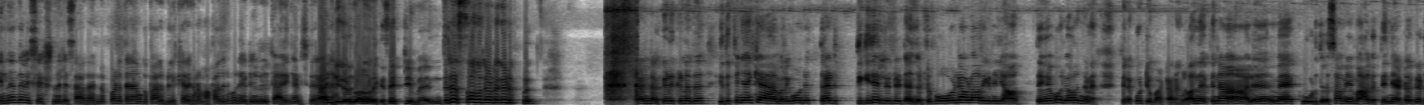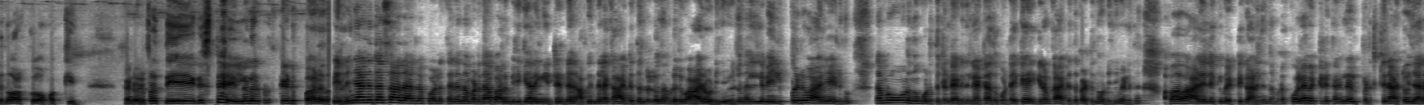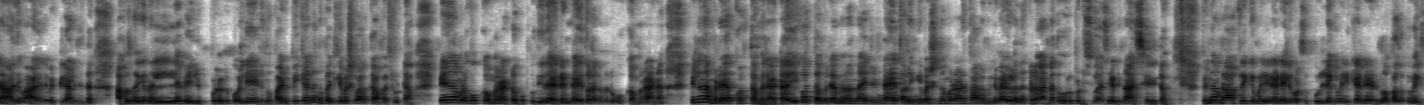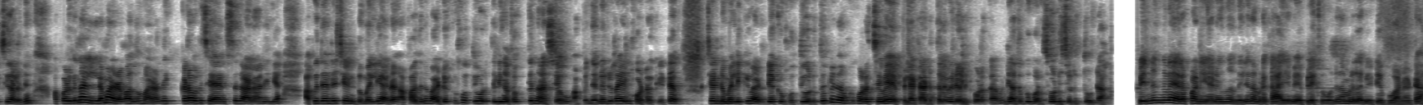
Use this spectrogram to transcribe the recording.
ഇന്നെന്ത് വിശേഷം അല്ലേ സാധാരണ പോലെ തന്നെ നമുക്ക് പറമ്പിലേക്ക് ഇറങ്ങണം. അപ്പൊ അതിന് മുന്നേ ഒരു കാര്യം കാണിച്ചു തരാം കിടന്നോളൊക്കെ സെറ്റ് ചെയ്യുമ്പോ എന്ത് രസമാണ് കിടപ്പ്. കണ്ടോ കിടക്കണത് ഇതിപ്പോ ഞാൻ ക്യാമറ കൊണ്ട് ഇത്ര അടുത്തേക്ക് ചെല്ലിട്ടിട്ട് എന്നിട്ട് പോലും അവൾ അറിയണില്ല. അതേപോലെ ഉറങ്ങണേ. പിന്നെ കുട്ടിപ്പാട്ടാണങ്ങൾ വന്നേ പിന്നെ ആൾ കൂടുതൽ സമയം അകത്തന്നെയായിട്ടൊക്കെ ഇടുന്ന കിടന്ന് ഉറക്കവും ഒക്കെ. കണ്ടോ ഒരു പ്രത്യേക സ്റ്റൈലിലുള്ള ഒരു കെടുപ്പാണ് പിന്നെ ഞാനിതാ സാധാരണ പോലെ തന്നെ നമ്മുടെ ആ പറമ്പിലേക്ക് ഇറങ്ങിയിട്ടുണ്ട്. അപ്പൊ ഇന്നലെ കാട്ടത്തുണ്ടല്ലോ നമ്മുടെ ഒരു വാഴ ഒടിഞ്ഞു വീണു. നല്ല വലിപ്പമുള്ളൊരു വാഴയായിരുന്നു. നമ്മൾ ഊണൊന്നും കൊടുത്തിട്ടുണ്ടായിരുന്നില്ല കേട്ടോ. അതുകൊണ്ടൊക്കെ ആയിരിക്കണം കാറ്റത്ത് പെട്ടെന്ന് ഒടിഞ്ഞു വീണത്. അപ്പോൾ ആ വാഴയിലേക്ക് വെട്ടി കളഞ്ഞ് നമ്മുടെ കൊല വെട്ടിയെടുക്കാനുള്ള എളുപ്പത്തിനാട്ടോ ഞാൻ ആദ്യം വാഴയിൽ വെട്ടിക്കളഞ്ഞത് അപ്പൊ അപ്പോൾ നോക്കിയാൽ നല്ല വലിപ്പമുള്ളൊരു കൊലയായിരുന്നു. പഠിപ്പിക്കാനൊന്നും പറ്റില്ല പക്ഷെ വറക്കാൻ പറ്റൂട്ടാ. പിന്നെ നമ്മുടെ കുക്കമ്പറാട്ടോ ഇപ്പോൾ പുതിയതായിട്ട് ഉണ്ടായി തുടങ്ങുന്ന ഒരു കുക്കമ്പറാണ് പിന്നെ നമ്മുടെ കൊത്തമര കേട്ടോ ഈ കൊത്തമര നന്നായിട്ട് ഉണ്ടായി തുടങ്ങി പക്ഷെ നമ്മുടെ അവിടെ പറമ്പിൽ വെള്ളം നിൽക്കണം കാരണം അത് ഉറു പിടിച്ചു ആ ചെടി നാശമായിട്ടോ പിന്നെ നമ്മുടെ ആഫ്രിക്കൻ മലയുടെ ഇടയിൽ കുറച്ച് പുല്ലൊക്കെ വലിക്കേണ്ടായിരുന്നു. അപ്പോൾ അതൊക്കെ വലിച്ചു കളഞ്ഞു. അപ്പോഴേക്കും നല്ല മഴ വന്നു. മഴ നിൽക്കണ ഒരു ചാൻസ് കാണാനില്ല. അപ്പോൾ ഇതെന്റെ ചെണ്ടുമല്ലിയാണ്. അപ്പോൾ അതിന് വടിയൊക്കെ കുത്തി കൊടുത്തില്ലെങ്കിൽ അതൊക്കെ നാശമാവും അപ്പം ഞാനൊരു റെയിൻ കോട്ടൊക്കെ ഇട്ട് ചെണ്ടുമല്ലിക്ക് വടിയൊക്കെ കുത്തി കൊടുത്തു. പിന്നെ നമുക്ക് കുറച്ച് വേപ്പിലായിട്ട് അടുത്തുള്ള വീടുകളിലേക്ക് കൊടുക്കാൻ വേണ്ടി അതൊക്കെ കുറച്ച് ഒടിച്ചെടുത്തു കേട്ടോ പിന്നെ ഇന്ന് വേറെ പണിയാനൊന്നും നിന്നില്ല നമ്മുടെ കായ വേപ്പിലേക്ക് കൊണ്ട് നമ്മളിതാ വീട്ടിൽ പോവാണ് കേട്ടോ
